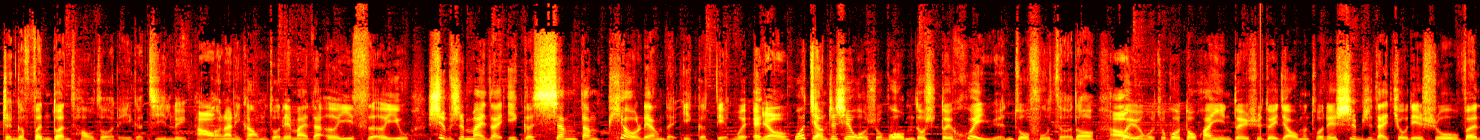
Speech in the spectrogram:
整个分段操作的一个纪律。好，好，那你看我们昨天卖在二一四、二一五，是不是卖在一个相当漂亮的一个点位？哎，有，我讲这些，我说过，我们都是对会员做负责的哦。好，会员我说过，都欢迎对时对价。我们昨天是不是在九点十五分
